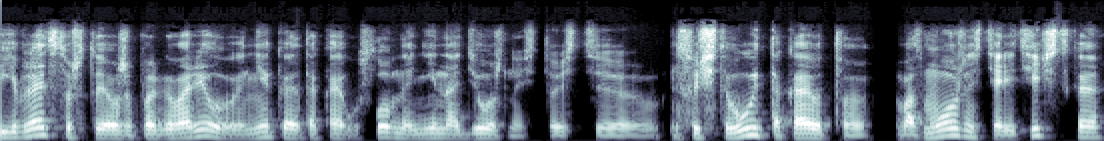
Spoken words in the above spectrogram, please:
является то, что я уже проговорил, некая такая условная ненадежность. То есть э, существует такая вот э, возможность теоретическая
